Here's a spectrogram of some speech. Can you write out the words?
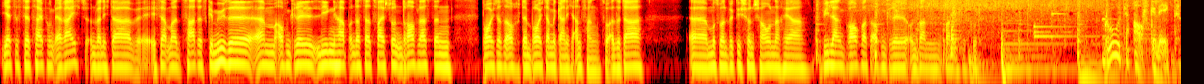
jetzt ist der Zeitpunkt erreicht und wenn ich da, ich sag mal, zartes Gemüse ähm, auf dem Grill liegen habe und das da zwei Stunden drauf lasse, dann brauche ich das auch, dann brauche ich damit gar nicht anfangen. So, also da äh, muss man wirklich schon schauen nachher, wie lang braucht was auf dem Grill und wann, wann ist es gut. Gut aufgelegt.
